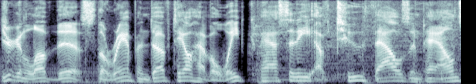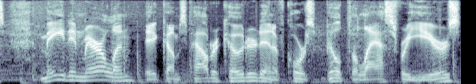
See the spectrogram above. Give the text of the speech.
You're going to love this. The Ramp and Dovetail have a weight capacity of 2,000 pounds. Made in Maryland, it comes powder coated and, of course, built to last for years.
